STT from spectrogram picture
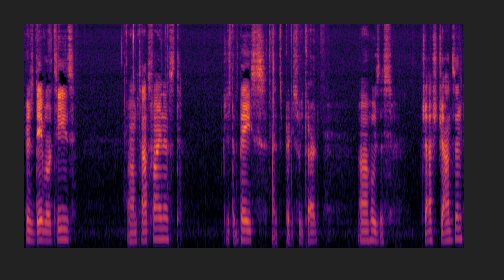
Here's David Ortiz. Um, Topps Finest. Just a base. That's a pretty sweet card. Uh, who's this? Josh Johnson.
